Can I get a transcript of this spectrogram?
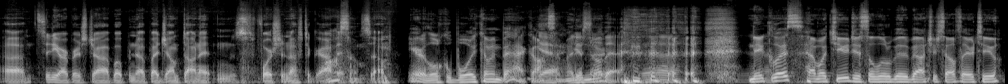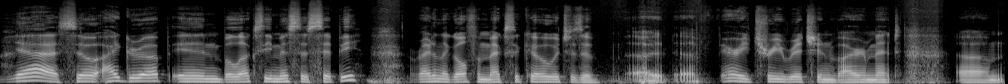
uh, city arborist job opened up, I jumped on it and was fortunate enough to grab Awesome. it. So You're a local boy coming back. Awesome. I didn't know sir. that. Nicholas, how about you? Just a little bit about yourself there too. Yeah, so I grew up in Biloxi, Mississippi, right in the Gulf of Mexico, which is a, a, a very tree rich environment. Um,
